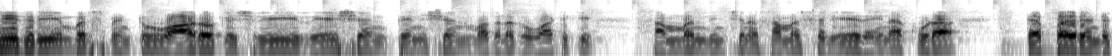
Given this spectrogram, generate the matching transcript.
Fees reimbursement Aarogyasri ration pension మొదలగు వాటికి సంబంధించిన సమస్యలు ఏదైనా కూడా డెబ్బై రెండు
